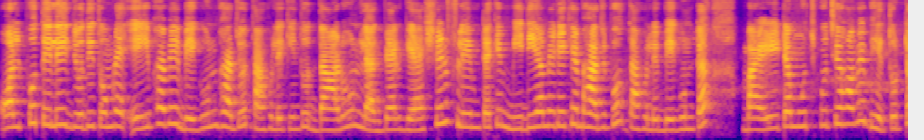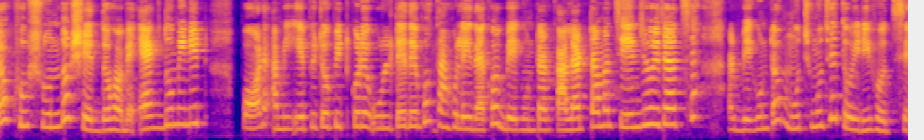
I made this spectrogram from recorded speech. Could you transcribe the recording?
অল্প তেলেই যদি তোমরা এইভাবে বেগুন ভাজো, তাহলে কিন্তু দারুণ লাগবে। আর গ্যাসের ফ্লেমটাকে মিডিয়ামে রেখে ভাজবো, তাহলে বেগুনটা বাইরেটা মুচমুচে হবে, ভেতরটাও খুব সুন্দর সেদ্ধ হবে। এক দু মিনিট পর আমি এপিটোপিট করে উল্টে দেব, তাহলেই দেখো বেগুনটার কালারটা আমার চেঞ্জ হয়ে যাচ্ছে, আর বেগুনটাও মুচমুচে তৈরি হচ্ছে।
